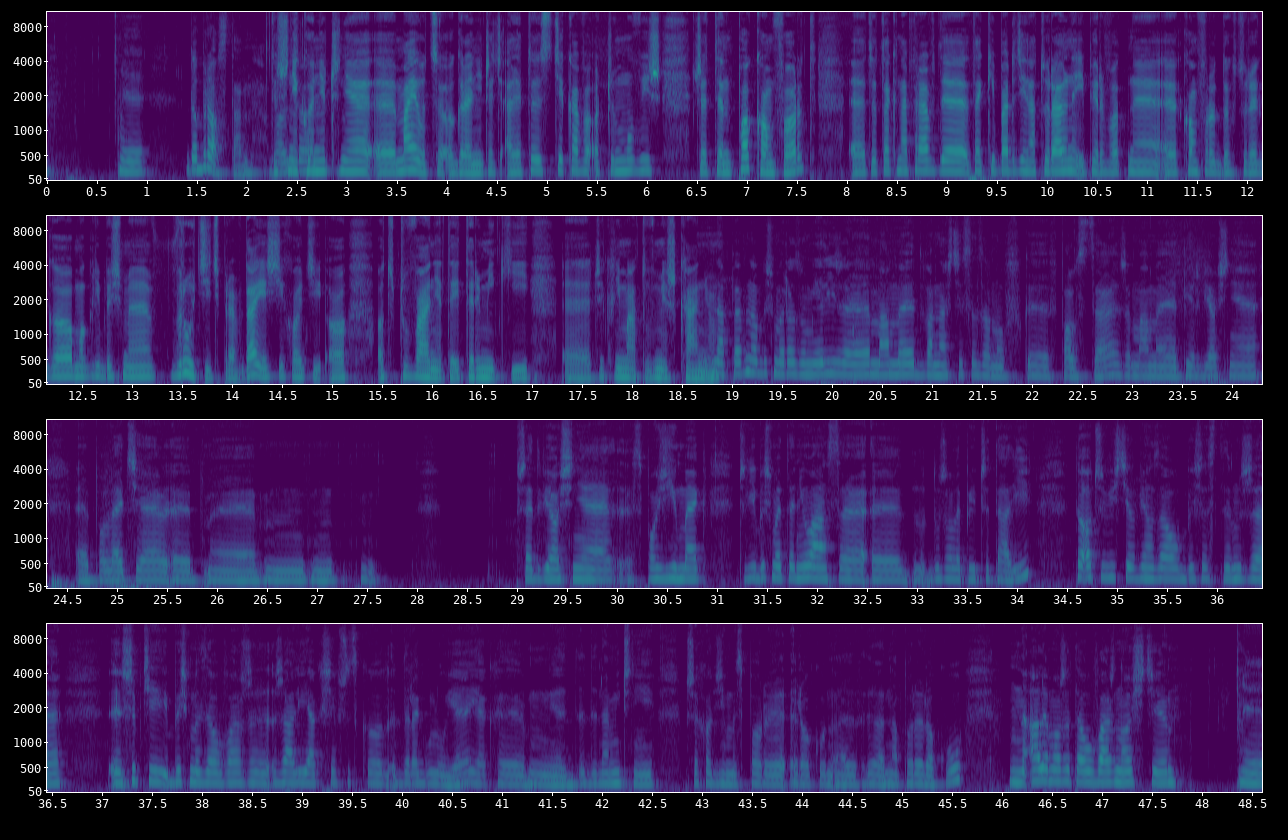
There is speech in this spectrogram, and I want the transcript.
dobrostan. Też niekoniecznie e, mają co ograniczać, ale to jest ciekawe, o czym mówisz, że ten pokomfort e, to tak naprawdę taki bardziej naturalny i pierwotny e, komfort, do którego moglibyśmy wrócić, prawda? Jeśli chodzi o odczuwanie tej termiki czy klimatu w mieszkaniu. Na pewno byśmy rozumieli, że mamy 12 sezonów w, Polsce, że mamy pierwiośnie, polecie, przedwiośnie, spozimek, czyli byśmy te niuanse du- dużo lepiej czytali. To oczywiście wiązałoby się z tym, że e, szybciej byśmy zauważali, jak się wszystko dereguluje, jak mm, dynamiczniej przechodzimy z pory roku na- porę roku. No, ale może ta uważność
